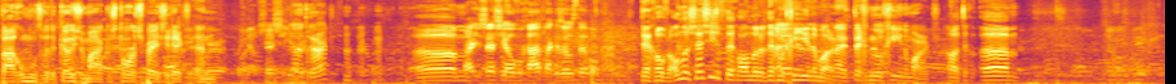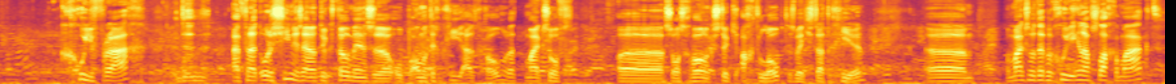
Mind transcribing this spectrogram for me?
waarom moeten we de keuze maken, Storage Space Direct en sessie uiteraard? Um, Waar je sessie over gaat, laat ik het zo stellen. Tegenover andere sessies of tegen andere technologieën nee, in de markt? Nee, technologie in de markt. Oh, um, goeie vraag. De, de, vanuit origine zijn natuurlijk veel mensen op andere technologieën uitgekomen. Dat Microsoft, uh, zoals gewoonlijk, een stukje achterloopt. Dat is een beetje strategieën. Maar Microsoft heeft een goede inhaalslag gemaakt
